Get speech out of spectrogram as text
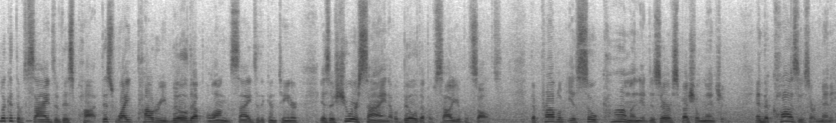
Look at the sides of this pot. This white powdery buildup along the sides of the container is a sure sign of a buildup of soluble salts. The problem is so common it deserves special mention, and the causes are many.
